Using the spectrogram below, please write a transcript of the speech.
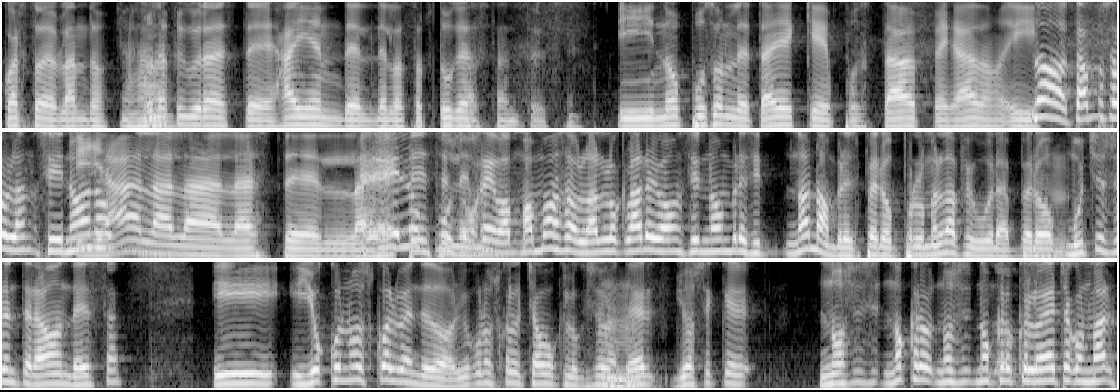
cuál estoy hablando. Ajá. Una figura, este, high-end de, de las tortugas. Bastante, sí. Y no puso un detalle que, pues, estaba pegado. Y, No, estamos hablando. Sí, no, y no. ya la, la, la, este, la Él gente lo puso, le- ok, va- vamos a hablarlo claro y vamos a decir nombres, y, no nombres, pero por lo menos la figura. Pero Ujú. muchos se enteraron de esta. Y, y yo conozco al vendedor, yo conozco al chavo que lo quiso Ujú. vender. Yo sé que, no sé, si- no creo, no, sé- no creo que lo haya hecho con mal.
